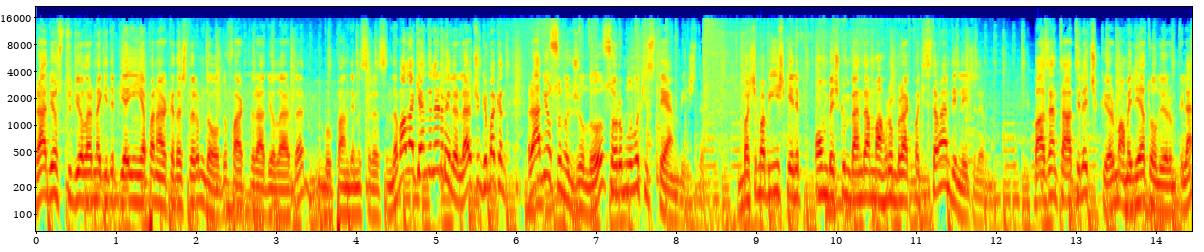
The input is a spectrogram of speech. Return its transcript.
Radyo stüdyolarına gidip yayın yapan arkadaşlarım da oldu farklı radyolarda bu pandemi sırasında. Valla kendileri bilirler çünkü bakın radyo sunuculuğu sorumluluk isteyen bir iştir. Başıma bir iş gelip 15 gün benden mahrum bırakmak istemem dinleyicilerimi. Bazen tatile çıkıyorum, ameliyat oluyorum filan.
